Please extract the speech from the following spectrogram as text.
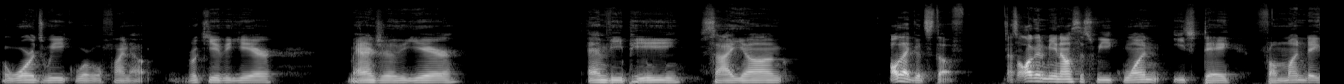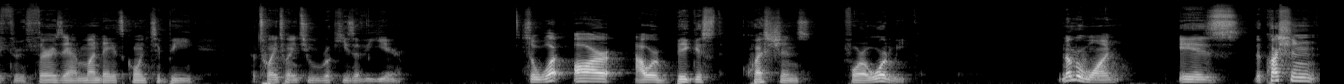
Awards week where we'll find out rookie of the year, manager of the year, MVP, Cy Young, all that good stuff. That's all going to be announced this week, one each day from Monday through Thursday. On Monday, it's going to be the 2022 rookies of the year. So what are our biggest questions for award week? Number one is the question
